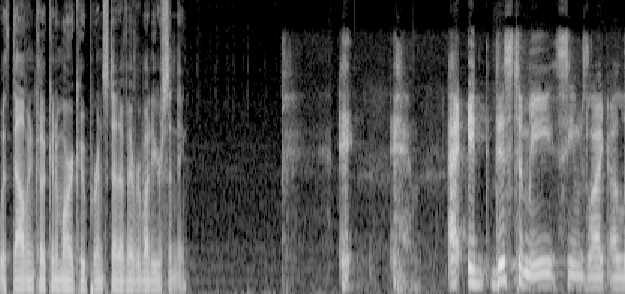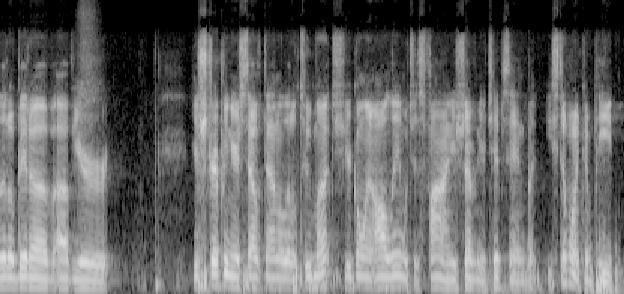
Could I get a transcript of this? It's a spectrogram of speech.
with Dalvin Cook and Amari Cooper instead of everybody you're sending? I, it this to me seems like a little bit of of your you're stripping yourself down a little too much. You're going all in, which is fine. You're shoving your chips in, but you still want to compete.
